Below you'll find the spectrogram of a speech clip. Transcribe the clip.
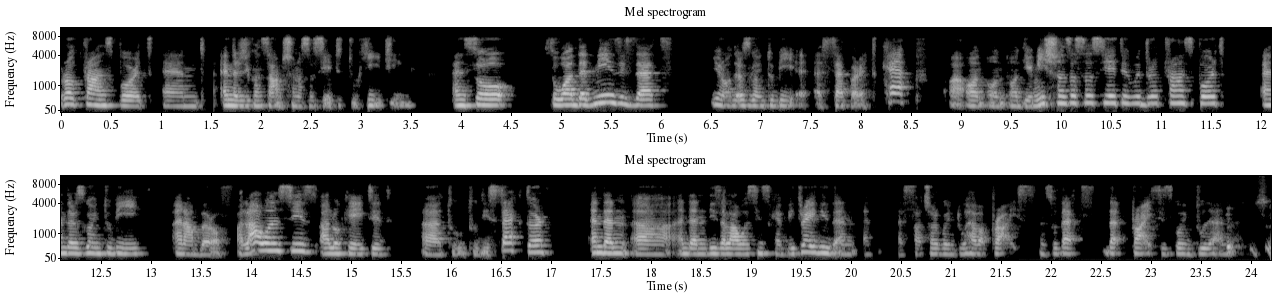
road transport and energy consumption associated to heating. And so, so what that means is that, you know, there's going to be a, a separate cap uh, on, on, on the emissions associated with road transport, and there's going to be a number of allowances allocated uh, to, to this sector. And then, uh, and then these allowances can be traded and, and as such are going to have a price. And so that's that price is going to then so,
